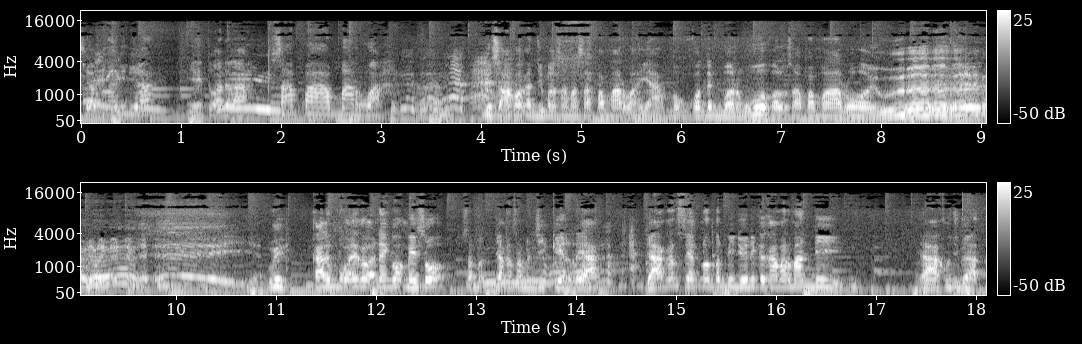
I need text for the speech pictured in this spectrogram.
Siapa lagi dia? Yaitu adalah Sapa Marwah. Nah, besok aku akan jumpa sama Sapa Marwah ya. Mau konten bareng. Wah, kalau Sapa Marwah ya. Wih, kalian pokoknya kalau nengok besok sama- jangan sambil jikir ya. Jangan siap nonton video ini ke kamar mandi. Ya, aku juga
